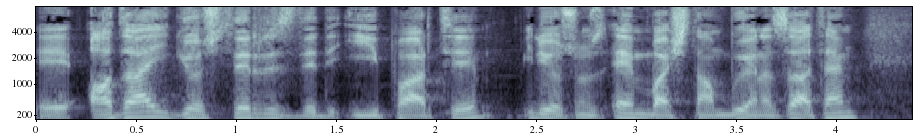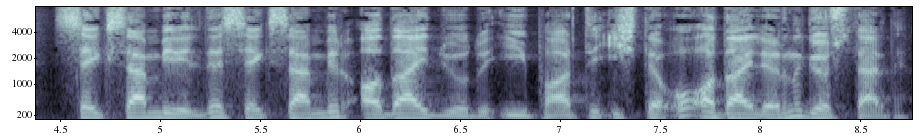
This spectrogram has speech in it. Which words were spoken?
e, aday gösteririz dedi İyi Parti. Biliyorsunuz en baştan bu yana zaten 81 ilde 81 aday diyordu İyi Parti. İşte o adaylarını gösterdi.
